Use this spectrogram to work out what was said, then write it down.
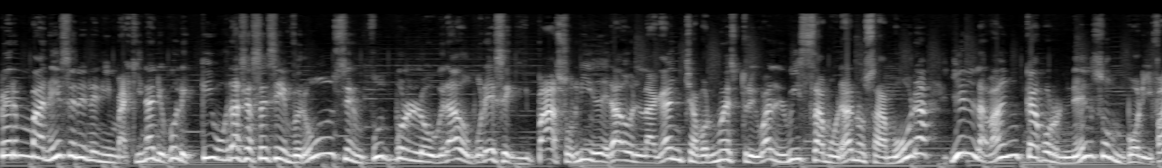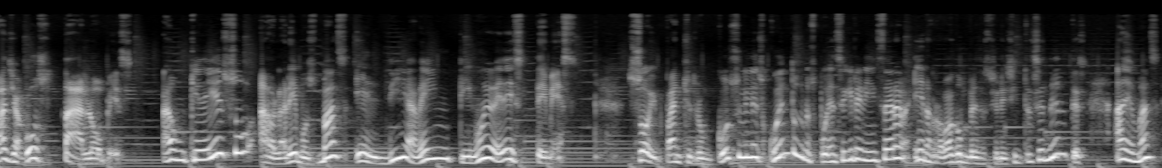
permanecen en el imaginario colectivo gracias a ese bronce en fútbol logrado por ese equipazo liderado en la cancha por nuestro Iván Luis Zamorano Zamora y en la banca por Nelson Bonifacio Acosta López aunque de eso hablaremos más el día 29 de este mes. Soy Pancho Troncoso y les cuento que nos pueden seguir en Instagram en arroba conversaciones intrascendentes. Además,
